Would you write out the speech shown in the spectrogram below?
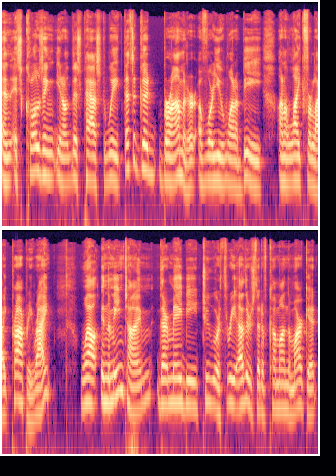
and it's closing, you know, this past week, that's a good barometer of where you want to be on a like for like property, right? Well, in the meantime, there may be two or three others that have come on the market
